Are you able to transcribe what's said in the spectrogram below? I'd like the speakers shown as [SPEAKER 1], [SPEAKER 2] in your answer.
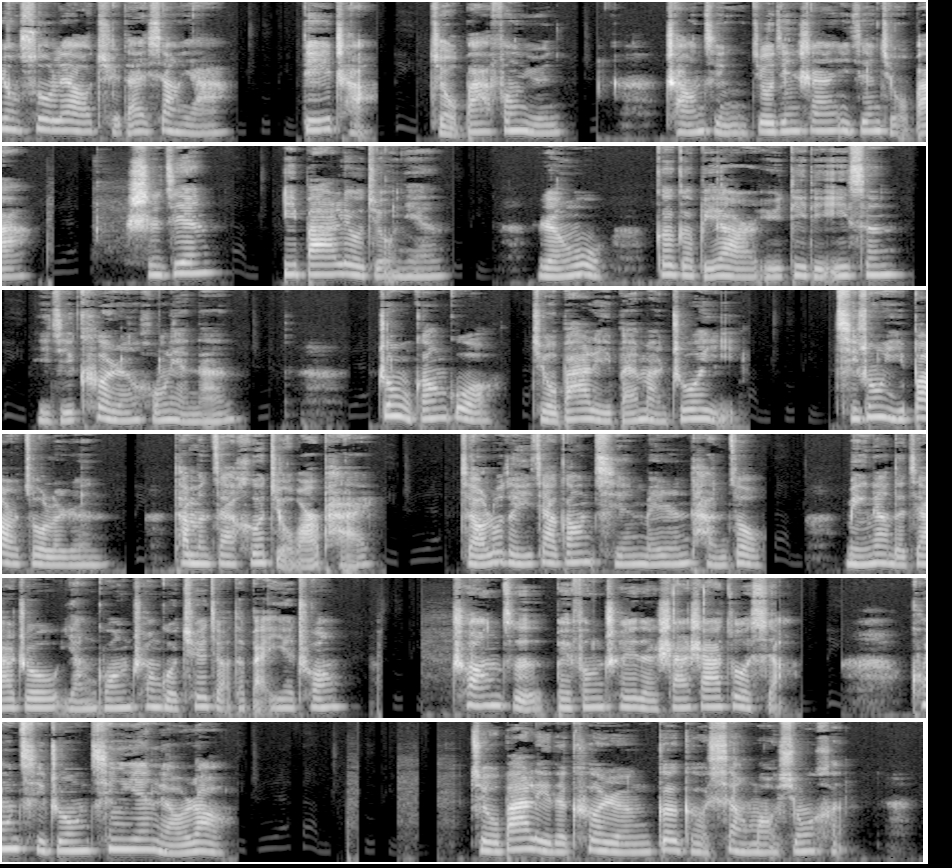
[SPEAKER 1] 用塑料取代象牙，第一场酒吧风云。场景：旧金山一间酒吧。时间：一八六九年。人物：哥哥比尔与弟弟伊森，以及客人红脸男。中午刚过，酒吧里摆满桌椅，其中一半坐了人，他们在喝酒玩牌。角落的一架钢琴没人弹奏。明亮的加州阳光穿过缺角的百叶窗，窗子被风吹得沙沙作响，空气中青烟缭绕。酒吧里的客人个个相貌凶狠，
